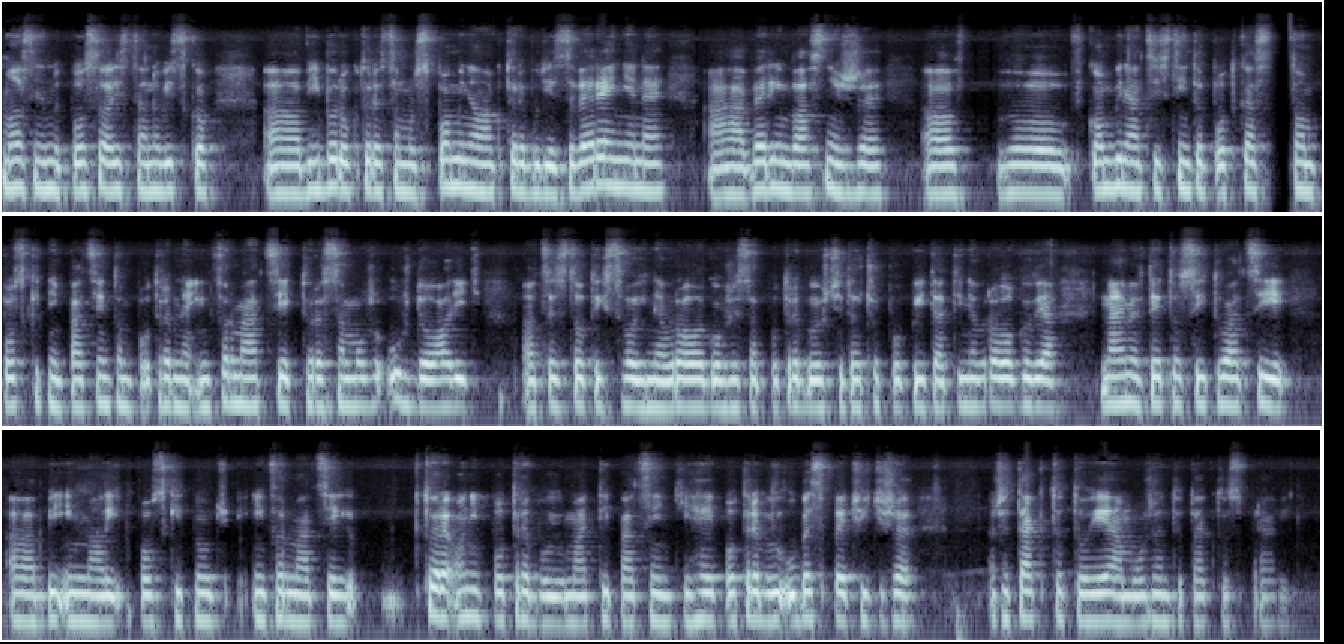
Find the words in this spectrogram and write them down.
Vlastne sme poslali stanovisko výboru, ktoré som už spomínala, ktoré bude zverejnené a verím vlastne, že v, kombinácii s týmto podcastom poskytne pacientom potrebné informácie, ktoré sa môžu už doľadiť cestou tých svojich neurologov, že sa potrebujú ešte dať čo popýtať. Tí neurologovia najmä v tejto situácii by im mali poskytnúť informácie, ktoré oni potrebujú mať tí pacienti. Hej, potrebujú ubezpečiť, že, že takto to je a môžem to takto spraviť.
